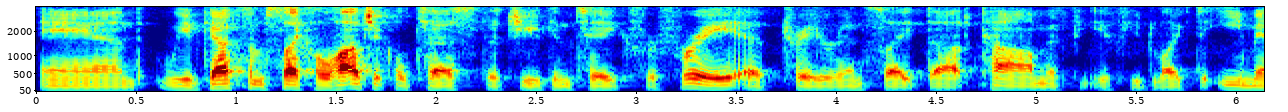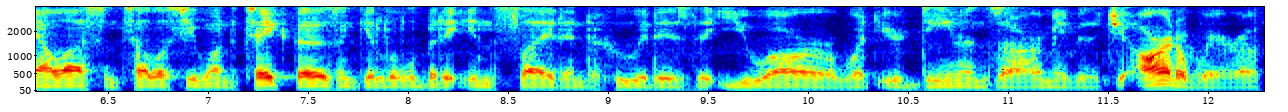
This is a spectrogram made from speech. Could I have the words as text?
And we've got some psychological tests that you can take for free at traderinsight.com if, if you'd like to email us and tell us you want to take those and get a little bit of insight into who it is that you are or what your demons are, maybe that you aren't aware of.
